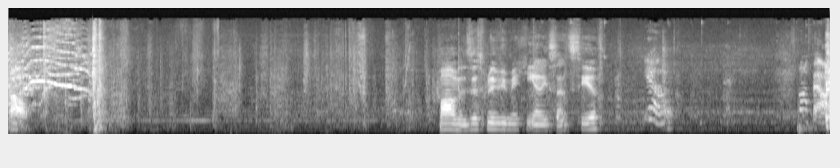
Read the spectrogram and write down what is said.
Oh. Mom, is this movie making any sense to you? Yeah. Not bad.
